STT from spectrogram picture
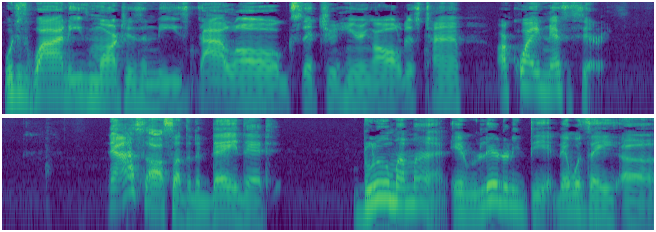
Which is why these marches and these dialogues that you're hearing all this time are quite necessary. Now, I saw something today that blew my mind. It literally did. There was a uh,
